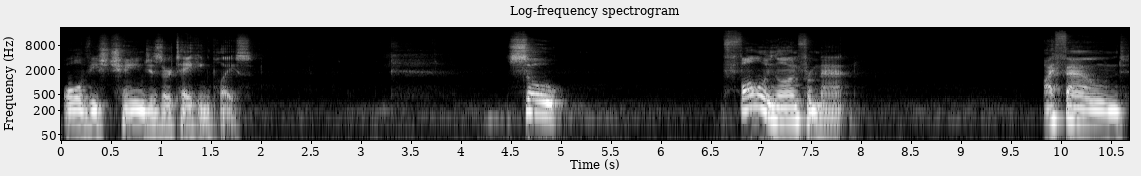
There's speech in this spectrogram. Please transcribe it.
all of these changes are taking place. So, following on from that, I found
